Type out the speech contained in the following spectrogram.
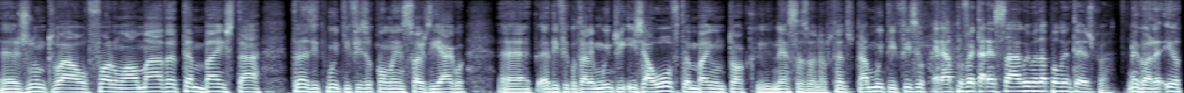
eh, junto ao Fórum Almada, também está trânsito muito difícil com lençóis de água a dificultarem muito e já houve também um toque nessa zona. Portanto, está muito difícil. Era aproveitar essa água e mandar para o Alentejo, pá. Agora, eu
